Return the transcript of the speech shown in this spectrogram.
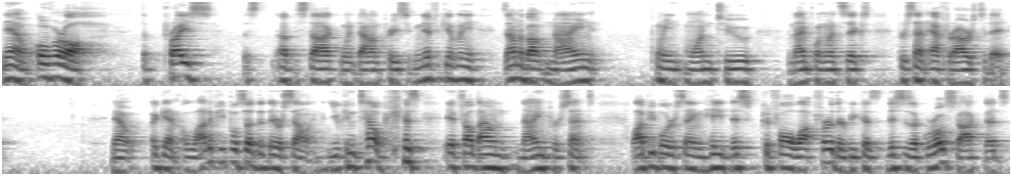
Now, overall, the price of the stock went down pretty significantly. It's down about 9.12, 9.16% after hours today. Now, again, a lot of people said that they were selling. You can tell because it fell down 9%. A lot of people are saying, hey, this could fall a lot further because this is a growth stock that's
